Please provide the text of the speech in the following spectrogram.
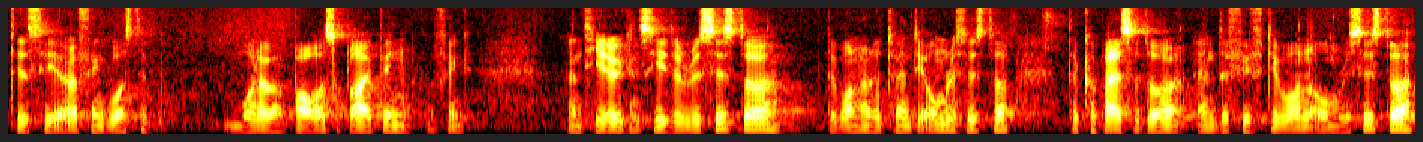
This here, I think, was the whatever power supply pin, I think. And here you can see the resistor, the 120 ohm resistor, the capacitor, and the 51 ohm resistor.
